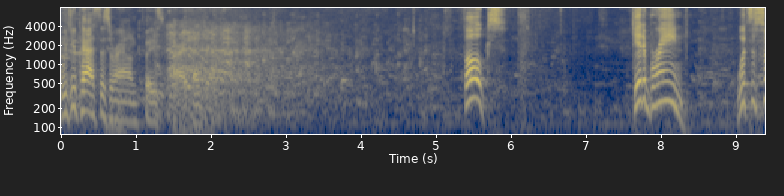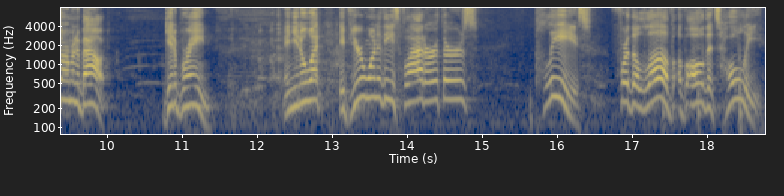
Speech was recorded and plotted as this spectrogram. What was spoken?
Would you pass this around, please? All right, thank you. Folks, get a brain. What's the sermon about? Get a brain. And you know what? If you're one of these flat earthers, please, for the love of all that's holy,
